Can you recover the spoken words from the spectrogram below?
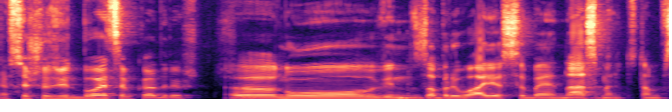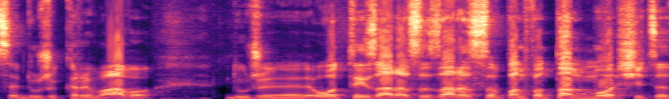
А все щось відбувається в кадрі. Е, ну, він забриває себе насмерть, там все дуже криваво. Дуже. От ти зараз, зараз пан Фонтан морщиться.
